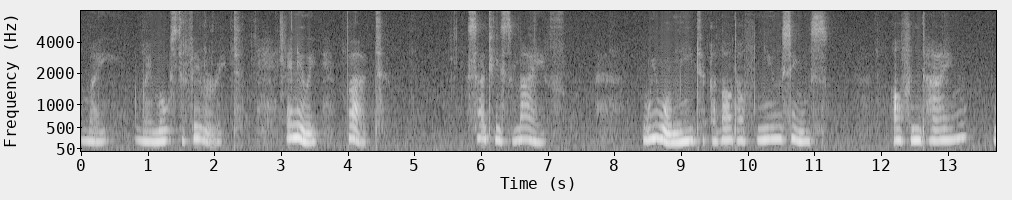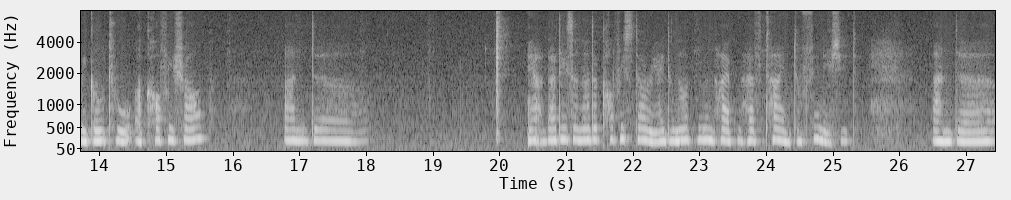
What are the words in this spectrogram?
my my most favorite. Anyway, but such is life. We will meet a lot of new things. Oftentimes, we go to a coffee shop and uh, yeah, that is another coffee story. I do not even have, have time to finish it. And uh,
